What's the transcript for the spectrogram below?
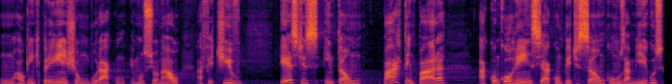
um, alguém que preencha um buraco emocional, afetivo, estes então partem para a concorrência, a competição com os amigos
